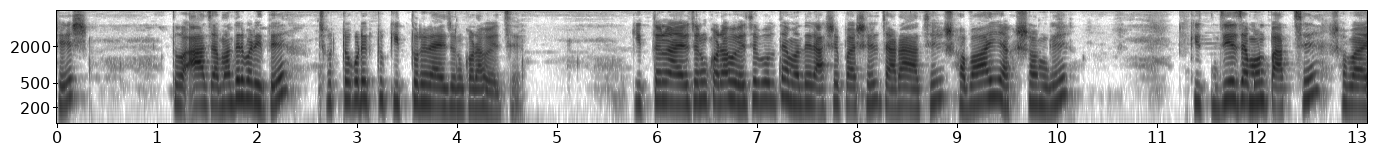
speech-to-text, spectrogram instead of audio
শেষ। তো আজ আমাদের বাড়িতে ছোট্ট করে একটু কীর্তনের আয়োজন করা হয়েছে। কীর্তন আয়োজন করা হয়েছে বলতে আমাদের আশেপাশের যারা আছে, সবাই একসঙ্গে যে যেমন পাচ্ছে সবাই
